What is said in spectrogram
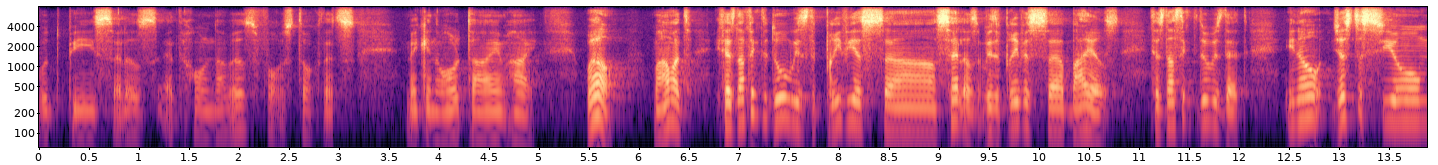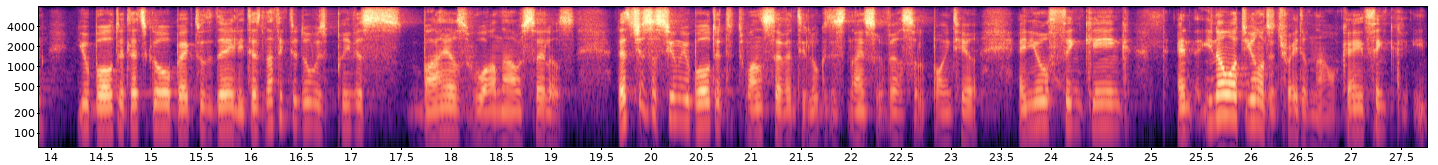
would be sellers at whole numbers for a stock that's making all-time high? Well, Mohammed, it has nothing to do with the previous uh, sellers, with the previous uh, buyers. It has nothing to do with that. You know, just assume you bought it. Let's go back to the daily. It has nothing to do with previous buyers who are now sellers. Let's just assume you bought it at 170. Look at this nice reversal point here. And you're thinking, and you know what? You're not a trader now, okay? Think,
